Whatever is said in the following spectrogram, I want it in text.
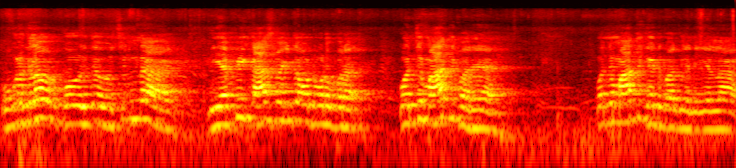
உங்களுக்கெல்லாம் ஒரு கோ- இது ஒரு சின்ன நீ எப்பயும் காசு வாங்கி தான் ஓட்டு போட போகிற கொஞ்சம் மாற்றி பாரு. கொஞ்சம் மாற்றி கேட்டு பாருங்க நீங்கள்லாம்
